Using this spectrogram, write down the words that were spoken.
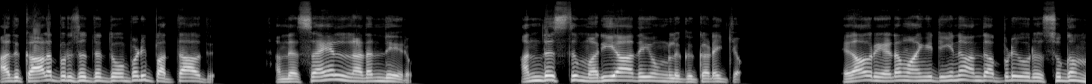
அது காலப்புருஷத்தோப்படி பத்தாவது. அந்த செயல் நடந்தேறும். அந்தஸ்து மரியாதை உங்களுக்கு கிடைக்கும். ஏதாவது ஒரு இடம் வாங்கிட்டீங்கன்னா அந்த அப்படி ஒரு சுகம்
